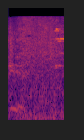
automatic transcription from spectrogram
shit.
